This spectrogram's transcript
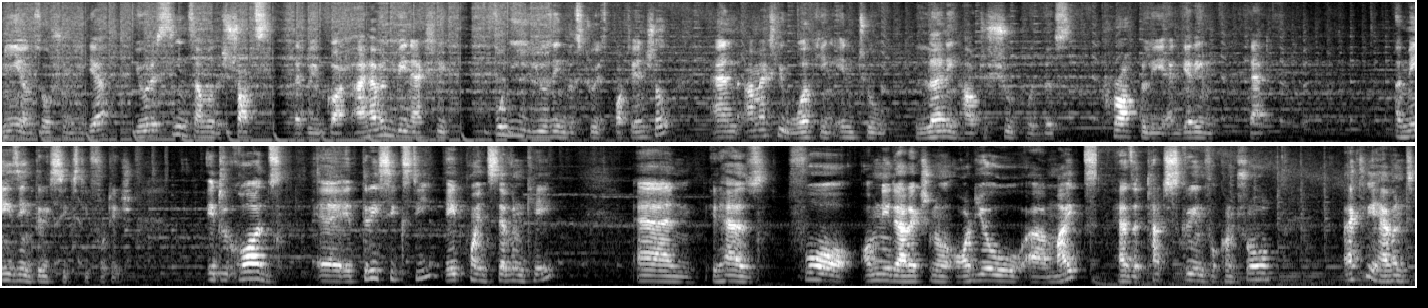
me on social media you would have seen some of the shots that we've got. I haven't been actually fully using this to its potential and I'm actually working into learning how to shoot with this properly and getting that amazing 360 footage. It records a 360 8.7k and it has four omnidirectional audio uh, mics, has a touch screen for control. I actually haven't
